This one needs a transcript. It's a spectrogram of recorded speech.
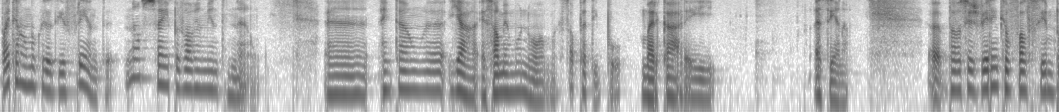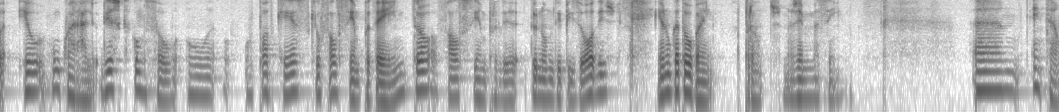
Vai ter alguma coisa diferente? Não sei, provavelmente não. Uh, então, uh, yeah, é só o mesmo nome, só para tipo marcar aí a cena. Uh, para vocês verem que eu falo sempre, eu um caralho, desde que começou o, o, podcast, que eu falo sempre da intro, falo sempre de, do nome de episódios, eu nunca estou bem, prontos, mas é mesmo assim. Uh, então,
